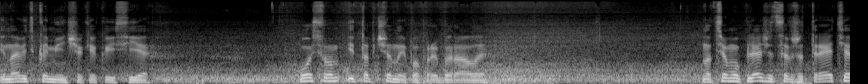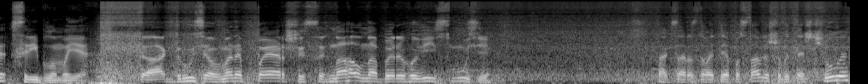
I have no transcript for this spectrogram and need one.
І навіть камінчик якийсь є. Ось вам і тапчани поприбирали. На цьому пляжі це вже третє срібло моє. Так, друзі, в мене перший сигнал на береговій смузі. Так, зараз давайте я поставлю, щоб ви теж чули.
